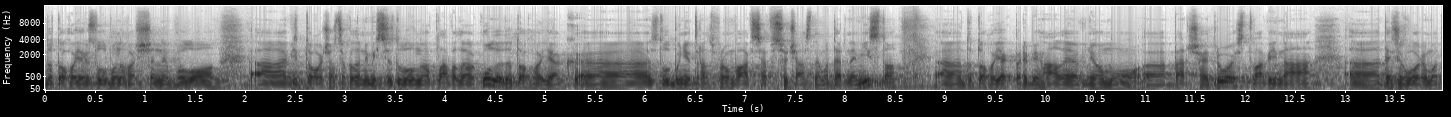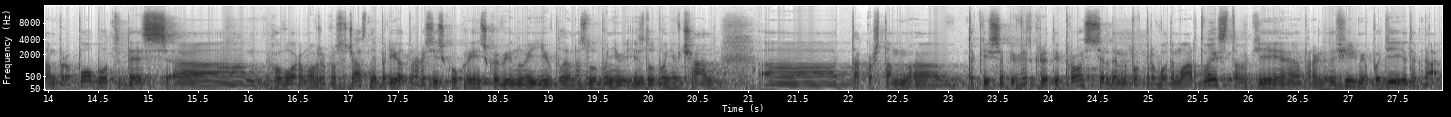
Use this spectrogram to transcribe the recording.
до того, як Здолбунова ще не було. Е, від того часу, коли на місці Здолбунова плавали акули, до того як е, Здолбунів трансформувався в сучасне модерне місто, е, до того як перебігали в ньому Перша і Друга світова війна. Е, десь говоримо там про побут, десь е, говоримо вже про сучасний період, про російсько-українську війну, її вплив на злобунів і злобунівчан. Також там такий собі відкритий простір, де ми проводимо арт-виставки, перегляди фільмів, подій і так далі.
